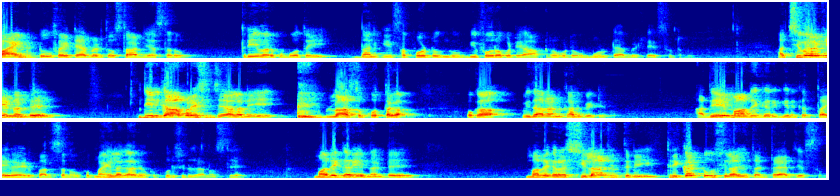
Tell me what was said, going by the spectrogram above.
పాయింట్ టూ ఫైవ్ ట్యాబ్లెట్తో స్టార్ట్ చేస్తారు. త్రీ వరకు పోతాయి. దానికి సపోర్ట్ బిఫోర్ ఒకటి ఆఫ్టర్ ఒకటి ఒక మూడు ట్యాబ్లెట్లు వేస్తుంటారు. ఆ చివరికి ఏంటంటే దీనికి ఆపరేషన్ చేయాలని లాస్ట్ కొత్తగా ఒక విధానాన్ని కనిపెట్టారు. అదే మా దగ్గర గినక థైరాయిడ్ పర్సన్ ఒక మహిళ కానీ ఒక పురుషుడు కానీ వస్తే మా దగ్గర ఏంటంటే మా దగ్గర శిలాజిత్ని త్రికట్టు శిలాజిత్ అని తయారు చేస్తాం.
